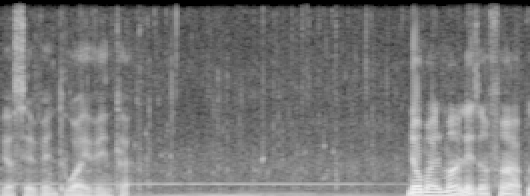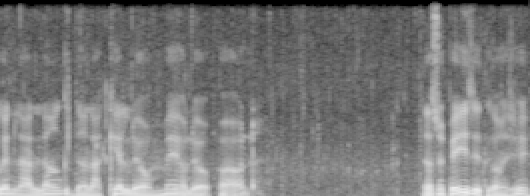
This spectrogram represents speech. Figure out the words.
versets 23 et 24. Normalement, les enfants apprennent la langue dans laquelle leur mère leur parle. Dans un pays étranger,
